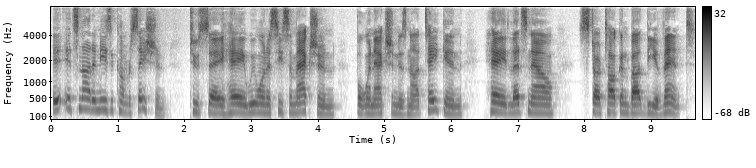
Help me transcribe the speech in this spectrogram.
it, it's not an easy conversation to say, hey, we want to see some action, but when action is not taken, hey, let's now start talking about the event.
